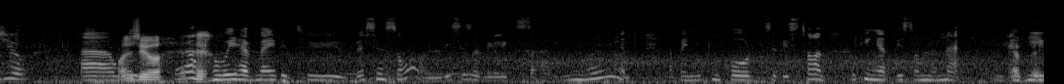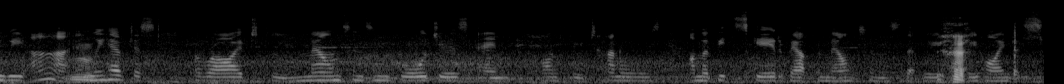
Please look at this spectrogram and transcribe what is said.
Bonjour. Uh, Bonjour. We, we have made it to Besançon. This is a really exciting moment. I've been looking forward to this time, looking at this on the map. You And here been. we are, Mm. and we have just arrived through mountains and gorges and gone through tunnels. I'm a bit scared about the mountains that we have behind us,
